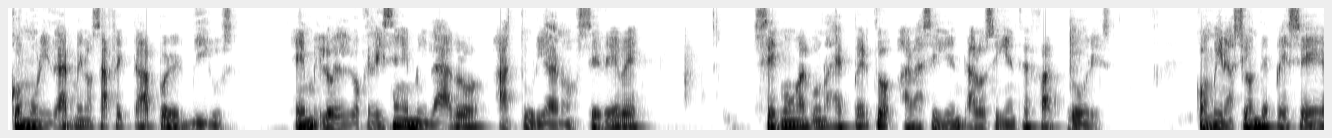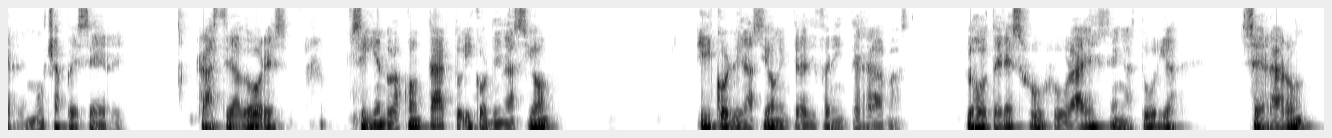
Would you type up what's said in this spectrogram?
comunidad menos afectada por el virus. Lo, que le dicen el milagro asturiano se debe, según algunos expertos, a, los siguientes factores. Combinación de PCR, muchas PCR, rastreadores, siguiendo los contactos y coordinación y coordinación entre diferentes ramas. Los hoteles rurales en Asturias cerraron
